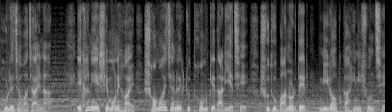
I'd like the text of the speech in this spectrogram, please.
ভুলে যাওয়া যায় না। এখানে এসে মনে হয় সময় যেন একটু থমকে দাঁড়িয়েছে, শুধু বানরদের নীরব কাহিনী শুনছে।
